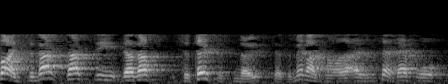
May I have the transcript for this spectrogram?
Fine, so that's, that's the, that's, so Tosfos notes, says the minhag, as I said, therefore,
